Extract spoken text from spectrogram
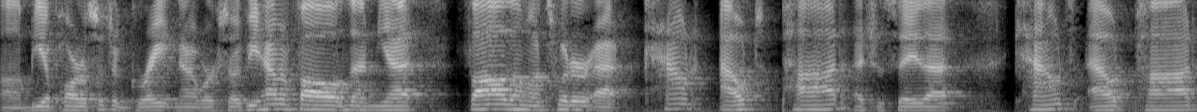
um, be a part of such a great network. So if you haven't followed them yet, follow them on Twitter at Count Out Pod. I should say that Count Out Pod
